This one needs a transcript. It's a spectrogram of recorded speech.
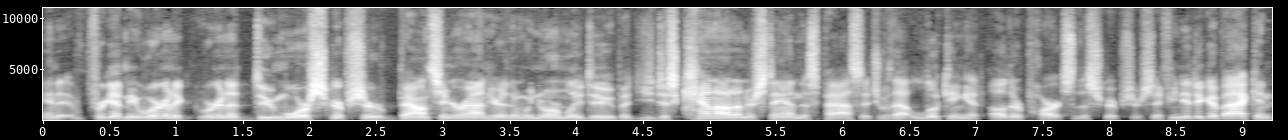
and it, forgive me, we're going we're gonna do more scripture bouncing around here than we normally do, but you just cannot understand this passage without looking at other parts of the scripture. So if you need to go back and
